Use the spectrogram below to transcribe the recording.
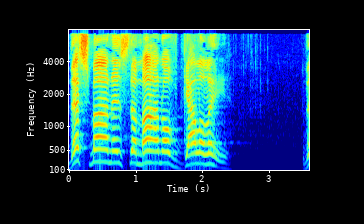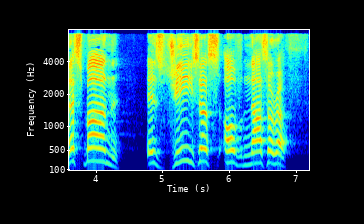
This man is the man of Galilee. This man is Jesus of Nazareth.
